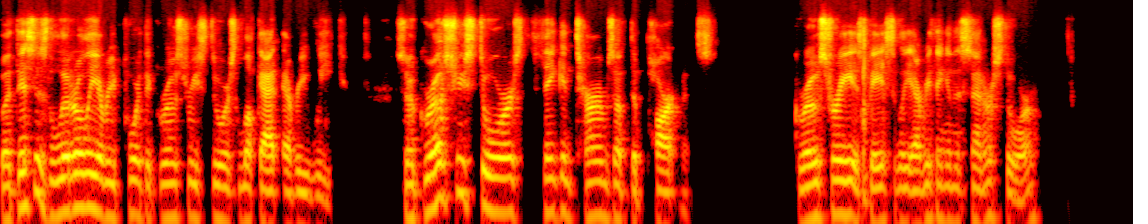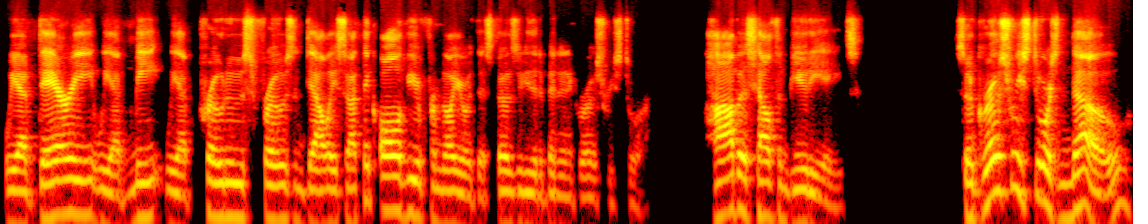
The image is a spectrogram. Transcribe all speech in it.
but this is literally a report that grocery stores look at every week. So grocery stores think in terms of departments. Grocery is basically everything in the center store. We have dairy, we have meat, we have produce, frozen deli. So I think all of you are familiar with this, those of you that have been in a grocery store. HABA health and beauty aids. So grocery stores know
